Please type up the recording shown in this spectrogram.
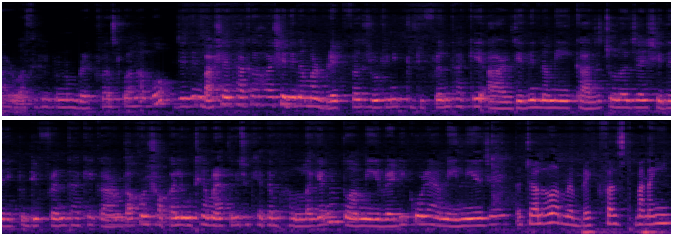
আর ওয়াসিফের জন্য ব্রেকফাস্ট বানাবো। যেদিন বাসায় থাকা হয়, সেদিন আমার ব্রেকফাস্ট রুটিন একটু ডিফারেন্ট থাকে। আর যেদিন আমি কাজে চলে যাই, সেদিন একটু ডিফারেন্ট থাকে। কারণ তখন সকালে উঠে আমার এত কিছু খেতে ভালো লাগে না। তো আমি রেডি করে আমি নিয়ে যাই। তো চলো আমরা ব্রেকফাস্ট বানাই।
